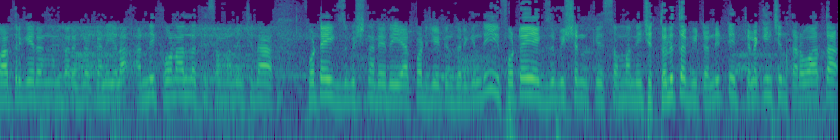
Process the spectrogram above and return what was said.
పాత్రికేయ రంగం పరంగా కానీ ఇలా అన్ని కోణాల్లోకి సంబంధించిన ఫోటో ఎగ్జిబిషన్ అనేది ఏర్పాటు చేయడం జరిగింది. ఈ ఫోటో ఎగ్జిబిషన్కి సంబంధించి తొలుత వీటన్నిటిని తిలకించిన తర్వాత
